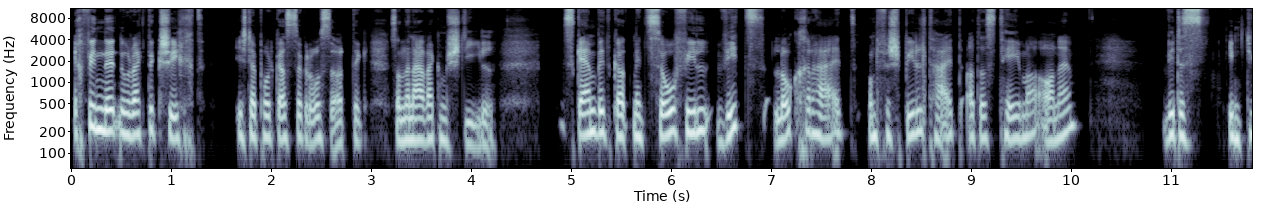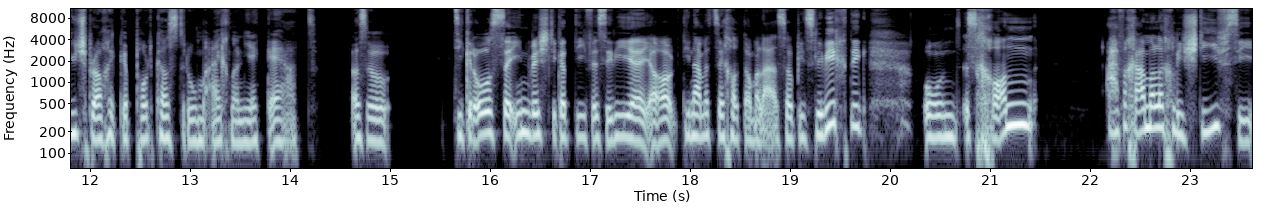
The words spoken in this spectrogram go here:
Ich finde nicht nur wegen der Geschichte ist der Podcast so großartig, sondern auch wegen dem Stil. Das Gambit geht mit so viel Witz, Lockerheit und Verspieltheit an das Thema an, wie das im deutschsprachigen Podcastraum eigentlich noch nie gegeben hat. Also die grossen investigativen Serien, ja, die nehmen sich halt einmal auch so ein bisschen wichtig und es kann einfach auch mal ein bisschen steif sein.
